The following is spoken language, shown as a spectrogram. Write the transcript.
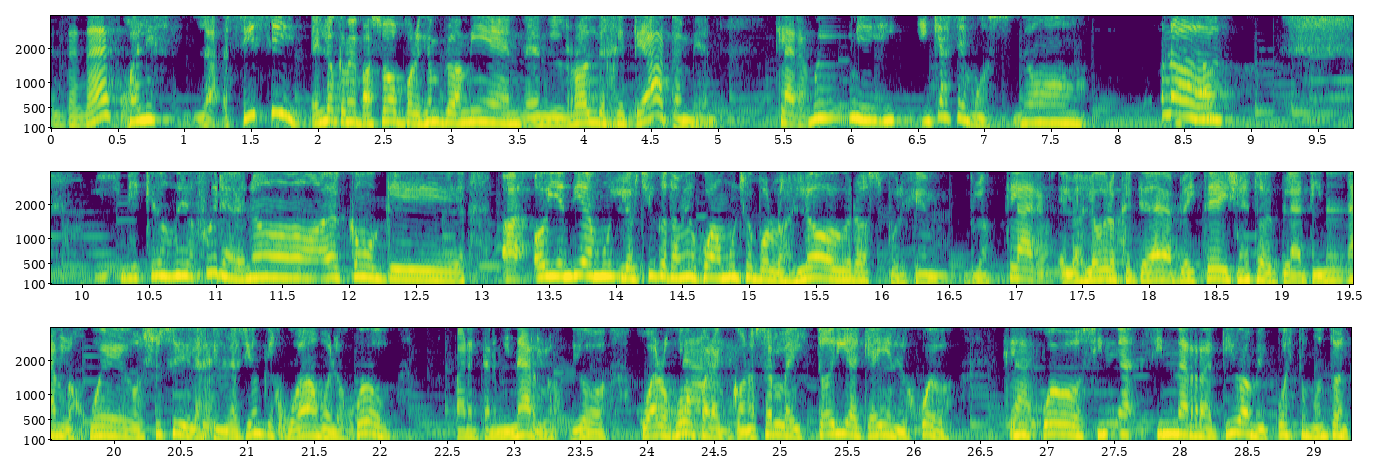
¿Entendés? ¿Cuál es la.? Sí, sí, es lo que me pasó, por ejemplo, a mí en, el rol de GTA también. Claro. ¿Y, qué hacemos? No. nada. Y me quedo medio afuera, no, es como que ah, hoy en día los chicos también juegan mucho por los logros, por ejemplo. Claro. Eh, los logros que te da la PlayStation, esto de platinar los juegos. Yo soy de la generación que jugábamos los juegos para terminarlos. Digo, jugar los juegos para conocer la historia que hay en el juego. Un juego sin, sin narrativa me cuesta un montón.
